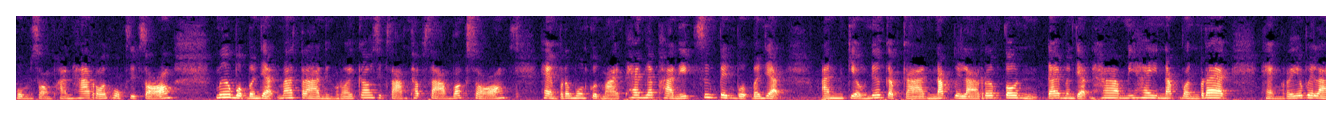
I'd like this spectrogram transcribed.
คม 2562 เมื่อบทบัญญัติมาตรา 193 ทับ 3 วรรค 2 แห่งประมวลกฎหมายแพ่งและพาณิชย์ ซึ่งเป็นบทบัญญัติอันเกี่ยวเนื่องกับการนับเวลาเริ่มต้น ได้บัญญัติห้ามไม่ให้นับวันแรก แห่งระยะเวลา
